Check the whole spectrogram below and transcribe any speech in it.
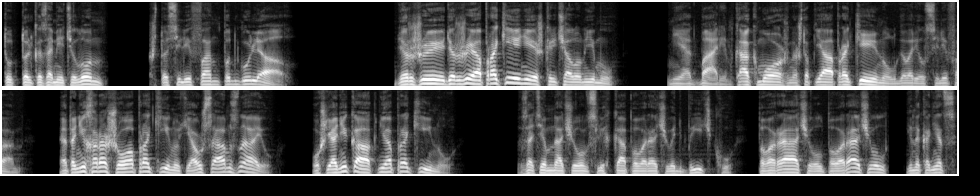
Тут только заметил он, что Селифан подгулял. — Держи, держи, опрокинешь! — кричал он ему. Нет, барин, как можно, чтоб я опрокинул, — говорил Селифан. Это нехорошо опрокинуть, я уж сам знаю. Уж я никак не опрокину. Затем начал он слегка поворачивать бричку, поворачивал, поворачивал и, наконец,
